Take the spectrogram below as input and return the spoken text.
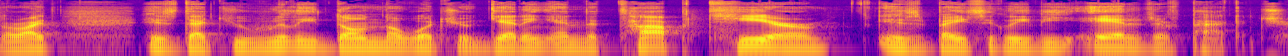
all right, is that you really don't know what you're getting. And the top tier is basically the additive package.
